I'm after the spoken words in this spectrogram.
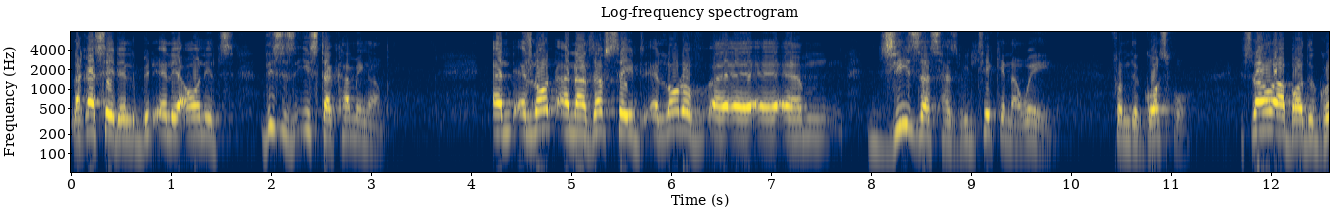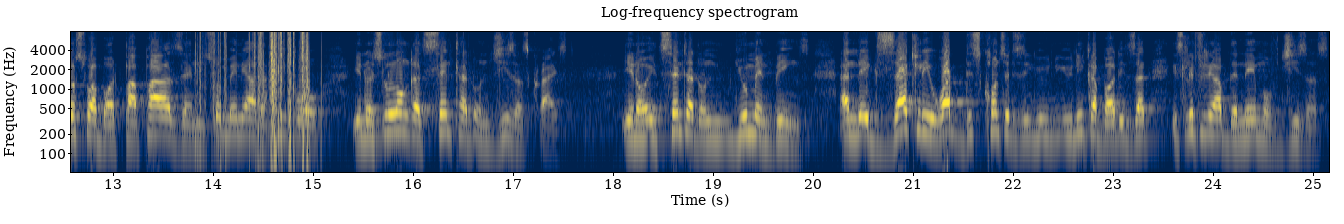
like I said a little bit earlier on, it's this is Easter coming up, and a lot. And as I've said, a lot of uh, uh, um, Jesus has been taken away from the gospel. It's now about the gospel about papas and so many other people. You know, it's no longer centered on Jesus Christ. You know, it's centered on human beings. And exactly what this concert is unique about is that it's lifting up the name of Jesus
